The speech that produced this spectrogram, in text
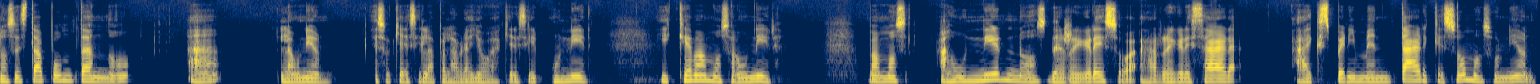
nos está apuntando a la unión. Eso quiere decir la palabra yoga, quiere decir unir. ¿Y qué vamos a unir? Vamos a unirnos de regreso, a regresar a experimentar que somos unión.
